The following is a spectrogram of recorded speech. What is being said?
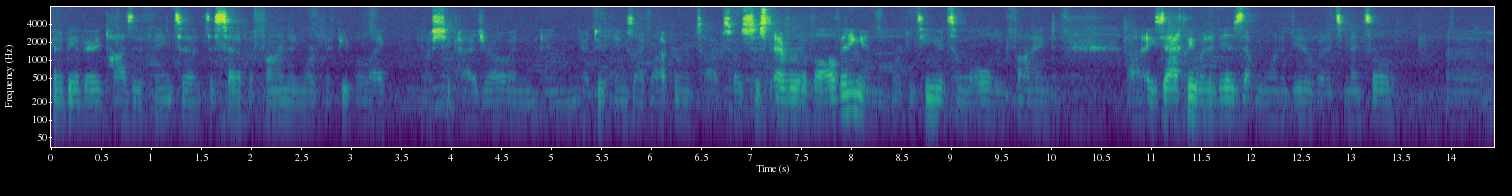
going to be a very positive thing to, to set up a fund and work with people like you know Schick Hydro and, and you know, do things like locker room talk. So it's just ever evolving, and we're continuing to mold and find uh, exactly what it is that we want to do. But it's mental uh,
